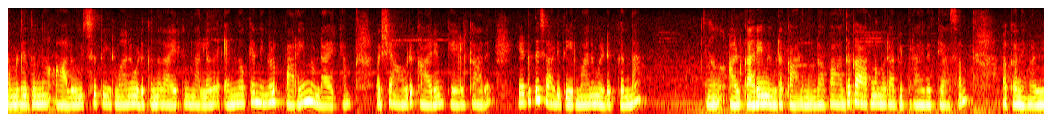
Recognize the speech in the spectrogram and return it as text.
നമ്മളിതൊന്ന് ആലോചിച്ച് തീരുമാനം എടുക്കുന്നതായിരിക്കും നല്ലത് എന്നൊക്കെ നിങ്ങൾ പറയുന്നുണ്ടായിരിക്കാം. പക്ഷേ ആ ഒരു കാര്യം കേൾക്കാതെ എടുത്തു ചാടി തീരുമാനം എടുക്കുന്ന ആൾക്കാരെയും ഇവിടെ കാണുന്നുണ്ട്. അപ്പോൾ അത് കാരണം ഒരു അഭിപ്രായ വ്യത്യാസം ഒക്കെ നിങ്ങളിൽ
